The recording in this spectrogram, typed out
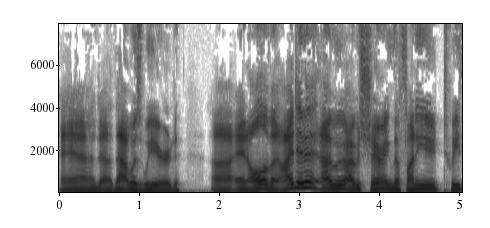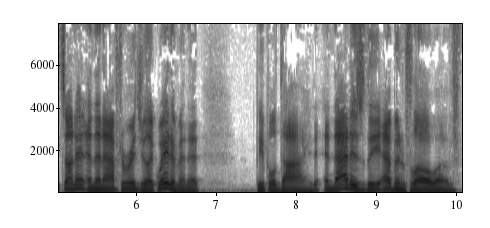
and uh, that was weird. Uh, and all of it, I did it. I, w- I was sharing the funny tweets on it, and then afterwards, you're like, wait a minute, people died, and that is the ebb and flow of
